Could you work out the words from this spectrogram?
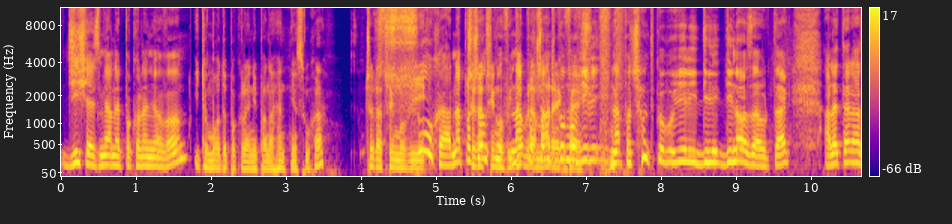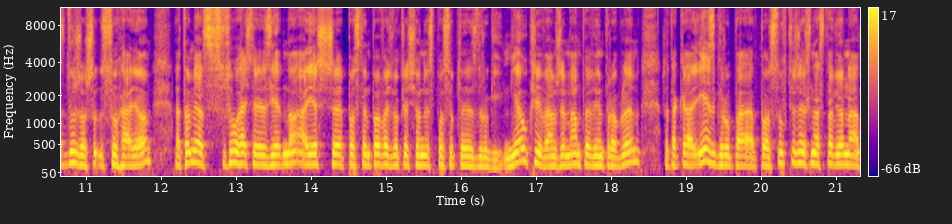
dzisiaj zmianę pokoleniową. I to młode pokolenie pana chętnie słucha? Czy raczej mówi... Słucha, na początku, mówi, na "Dobra, początku Marek, weź"? mówili, na początku mówili di, dinozaur, tak? Ale teraz dużo słuchają. Natomiast słuchać to jest jedno, a jeszcze postępować w określony sposób to jest drugi. Nie ukrywam, że mam pewien problem, że taka jest grupa posłów, która jest nastawiona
